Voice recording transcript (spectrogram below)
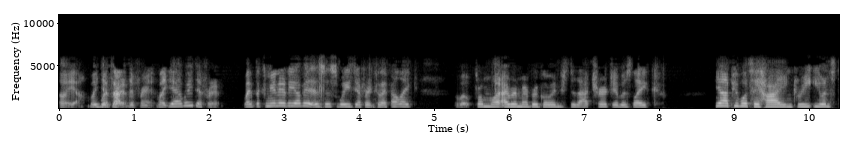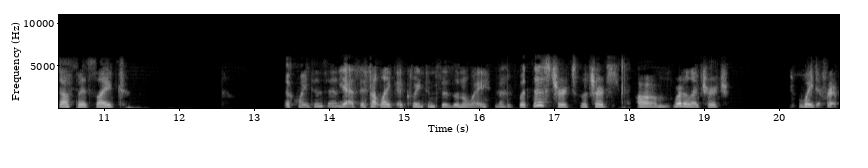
Oh yeah, way Was that different? Like, yeah, way different. Like the community of it is just way different because I felt like, from what I remember going to that church, it was like, yeah, people would say hi and greet you and stuff, but it's like, acquaintances. yes, it felt like acquaintances in a way. Mhm. With this church, the church, um, Word of Life Church, way different.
